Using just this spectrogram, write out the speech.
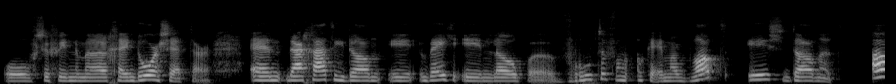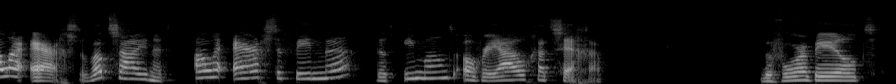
of ze vinden me geen doorzetter. En daar gaat hij dan in, een beetje in lopen vroeten van, oké, maar wat is dan het allerergste? Wat zou je het allerergste vinden dat iemand over jou gaat zeggen? Bijvoorbeeld,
